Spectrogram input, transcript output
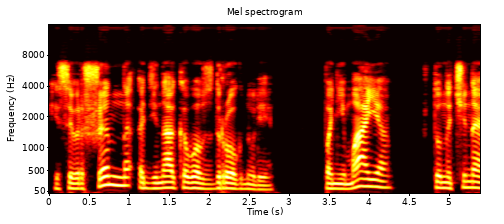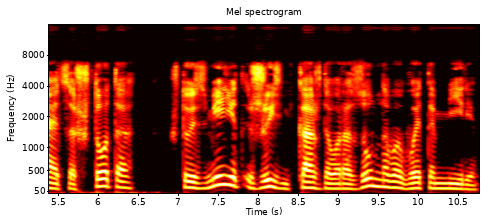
и совершенно одинаково вздрогнули, понимая, что начинается что-то, что изменит жизнь каждого разумного в этом мире.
